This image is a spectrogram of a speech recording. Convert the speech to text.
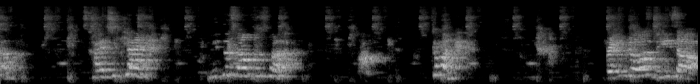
yourself. As high as you can. With those as well. Come on. Bring those knees up.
